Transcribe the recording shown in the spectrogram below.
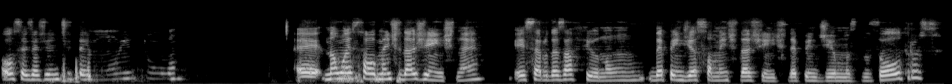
Ou seja, a gente tem muito. É, não é somente da gente, né? Esse era o desafio, não dependia somente da gente, dependíamos dos outros,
